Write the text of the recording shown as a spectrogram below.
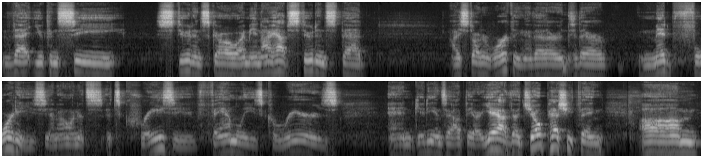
that you can see students go. I mean, I have students that I started working that are into their mid forties, you know, and it's it's crazy. Families, careers, and Gideon's out there. Yeah, the Joe Pesci thing. Um,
